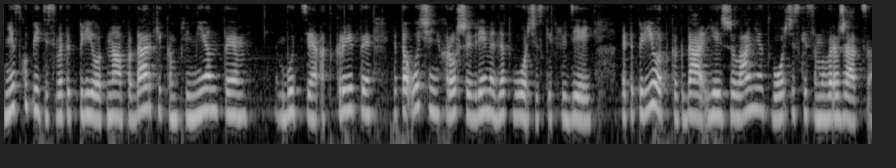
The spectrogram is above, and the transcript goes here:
Не скупитесь в этот период на подарки, комплименты, будьте открыты. Это очень хорошее время для творческих людей, это период, когда есть желание творчески самовыражаться.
